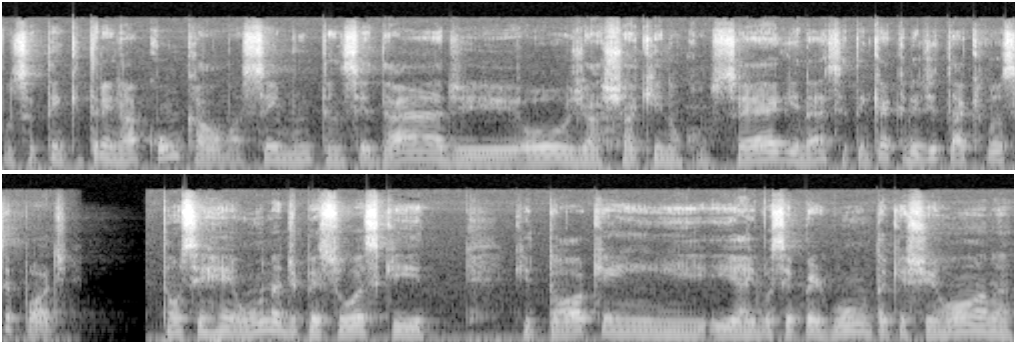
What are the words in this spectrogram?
Você tem que treinar com calma, sem muita ansiedade ou já achar que não consegue, né? Você tem que acreditar que você pode. Então, se reúna de pessoas que, que toquem e, e aí você pergunta, questiona,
